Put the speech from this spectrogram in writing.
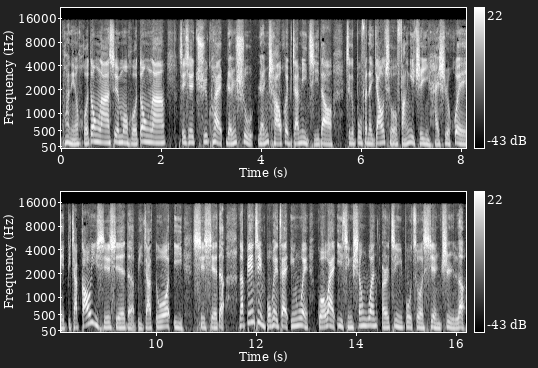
跨年活动啦、岁末活动啦这些区块人数人潮会比较密集的这个部分的要求，防疫指引还是会比较高一些些的，比较多一些些的。那边境不会再因为国外疫情升温而进一步做限制了。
